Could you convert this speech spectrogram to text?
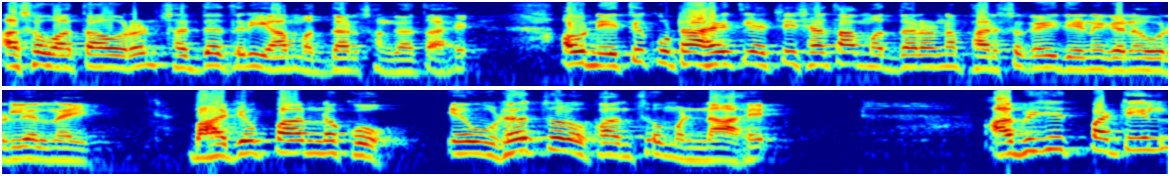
असं वातावरण सध्या तरी या मतदारसंघात आहे. अहो नेते कुठं आहेत याच्याशी आता मतदारांना फारसं काही देणं घेणं उरलेलं नाही. भाजपा नको एवढंच लोकांचं म्हणणं आहे. अभिजित पाटील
